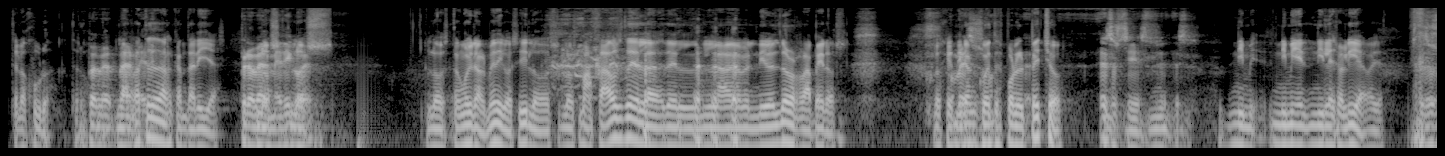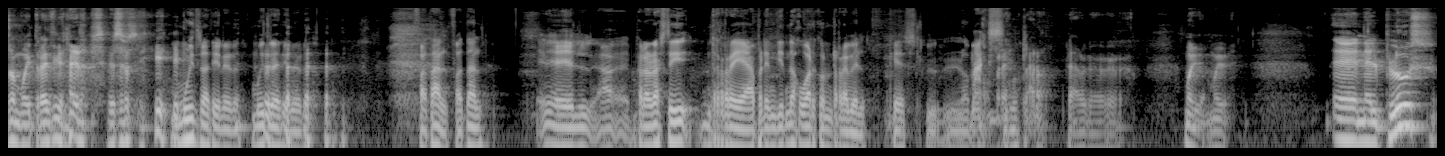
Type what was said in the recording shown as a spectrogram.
Te lo juro. Te lo las ratas de las alcantarillas. Pero ve al los, médico, ¿eh? los, los- tengo que ir al médico, sí. Los, los mazaos del la- el nivel de los raperos. Los que Hombre, tiran eso- cohetes por el pecho. Eso sí, es, es- Ni, ni, ni les olía, vaya. esos son muy traicioneros, eso sí. Muy traicioneros, muy traicioneros. Fatal, fatal. El- pero ahora estoy reaprendiendo a jugar con Rebel, que es lo Hombre, máximo. claro, claro, claro, claro. Muy bien, muy bien. En el Plus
